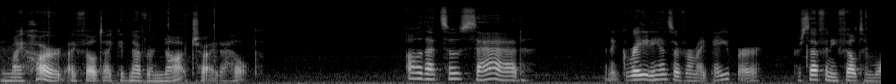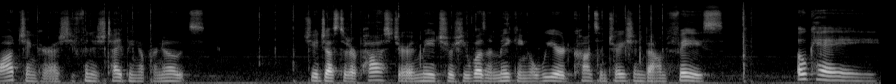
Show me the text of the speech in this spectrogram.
in my heart, I felt I could never not try to help. Oh, that's so sad. And a great answer for my paper. Persephone felt him watching her as she finished typing up her notes. She adjusted her posture and made sure she wasn't making a weird concentration bound face. Okay,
